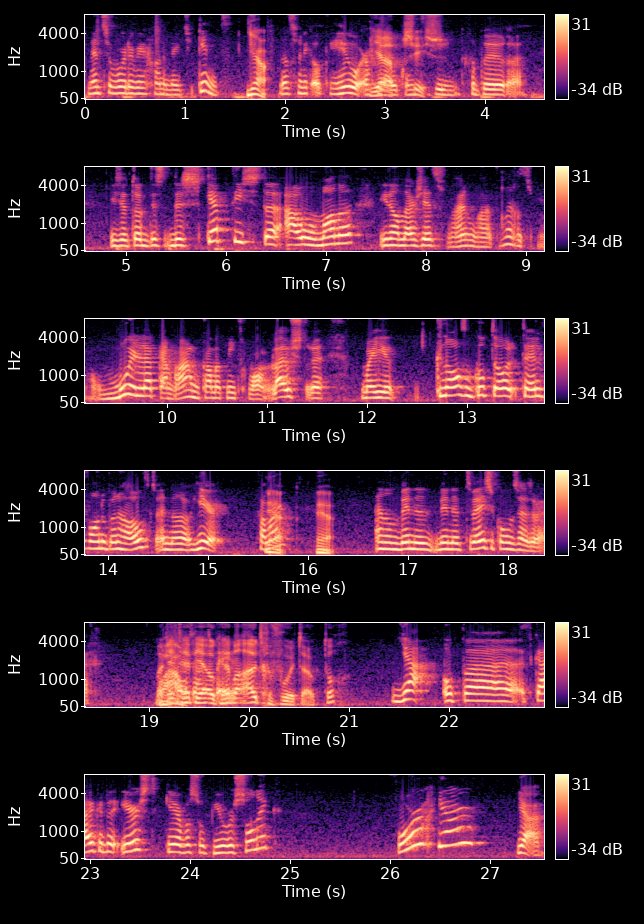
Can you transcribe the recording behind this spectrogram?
Mensen worden weer gewoon een beetje kind. Ja, Dat vind ik ook heel erg Ja, leuk om te zien gebeuren. Je ziet ook de, de sceptischste oude mannen die dan daar zitten van, "Hè, maar het is wel moeilijk en waarom kan het niet gewoon luisteren. Maar je knalt een koptelefoon op hun hoofd en dan hier, ga maar. ja, ja. En dan binnen, binnen twee seconden zijn ze weg. Maar dit heb je ook helemaal uitgevoerd ook, toch? Ja, op, eh, even kijken, de eerste keer was op Eurosonic. Vorig jaar? Ja,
